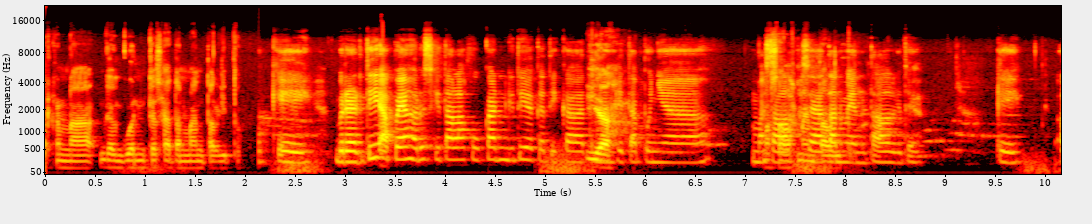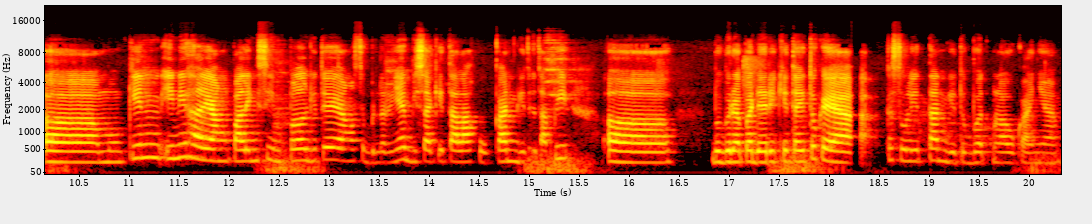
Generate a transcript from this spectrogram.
terkena gangguan kesehatan mental gitu. Oke, berarti apa yang harus kita lakukan gitu ya ketika teman kita punya Masalah masalah mental kesehatan itu. mental gitu ya. Oke, uh, mungkin ini hal yang paling simple gitu ya yang sebenarnya bisa kita lakukan gitu tapi uh, beberapa dari kita itu kayak kesulitan gitu buat melakukannya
